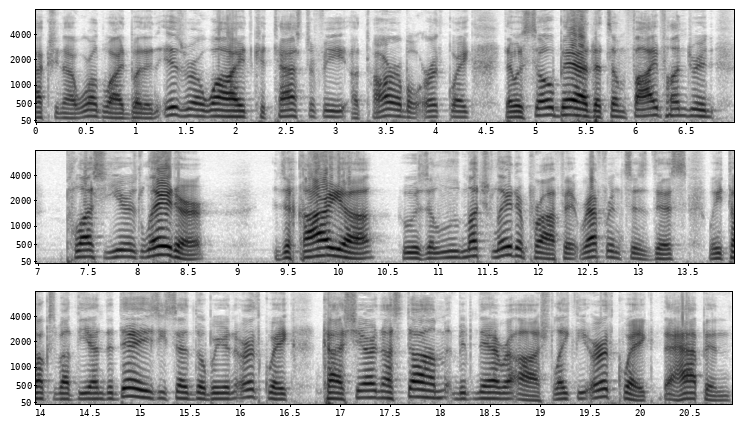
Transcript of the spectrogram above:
actually not worldwide, but an Israel wide catastrophe, a horrible earthquake that was so bad that some 500 plus years later, Zechariah, who is a much later prophet, references this when he talks about the end of days. He said there'll be an earthquake, kasher nastam mibnei ra'ash, like the earthquake that happened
